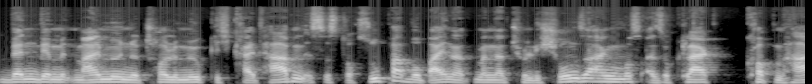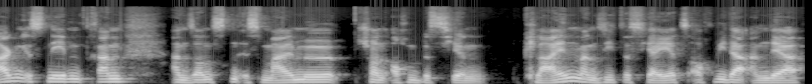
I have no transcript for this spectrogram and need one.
wenn wir mit Malmö eine tolle Möglichkeit haben, ist es doch super. Wobei man natürlich schon sagen muss, also klar, Kopenhagen ist nebendran. Ansonsten ist Malmö schon auch ein bisschen klein. Man sieht es ja jetzt auch wieder an der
